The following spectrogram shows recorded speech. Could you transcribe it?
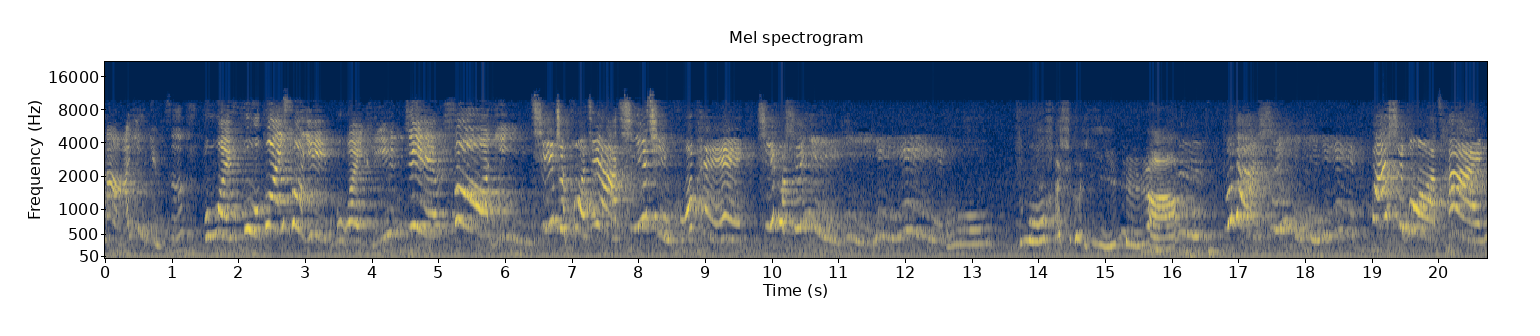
那一女子不为富贵所引，不为贫贱所引，岂知破家其情可配，岂不是你意？哦，怎么还是个义女啊？嗯，不但是一女，还是个才女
